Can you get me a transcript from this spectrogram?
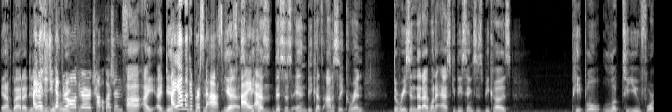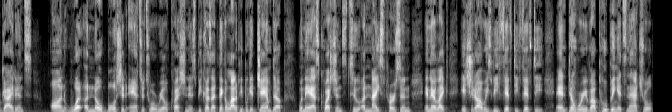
and I'm glad I did. I know. Did you get through all of your travel questions? Uh, I I did. I am a good person to ask because Yes, I because um. this is and because honestly, Corinne, the reason that I want to ask you these things is because people look to you for guidance on what a no bullshit answer to a real question is because I think a lot of people get jammed up when they ask questions to a nice person and they're like it should always be 50-50 and don't worry about pooping it's natural.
